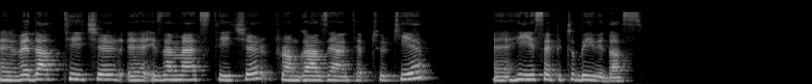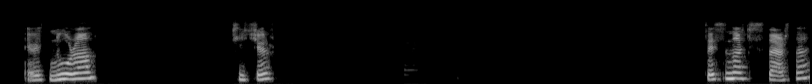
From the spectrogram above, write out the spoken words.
Vedat teacher is a maths teacher from Gaziantep, Turkey. Uh, he is happy to be with us. Evet, Nuran teacher. Sesini aç istersen.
